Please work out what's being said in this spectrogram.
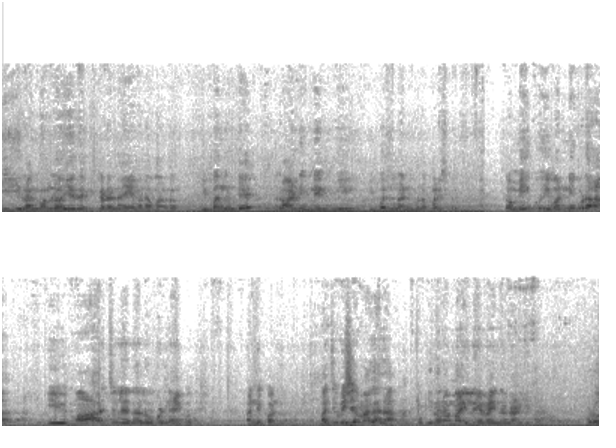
ఈ రంగంలో ఏదో ఇక్కడన్నా ఏమైనా ఇబ్బంది ఉంటే రాండి నేను మీ ఇబ్బందులన్నీ కూడా పరిష్కరిస్తాను. సో మీకు ఇవన్నీ కూడా ఈ మార్చి లేదా లోపలనే అయిపోతాయి. అన్ని పనులు. మంచి విషయమా కదా? ఇందిరమ్మ ఇల్లు ఏమైందని అడిగింది ఇప్పుడు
